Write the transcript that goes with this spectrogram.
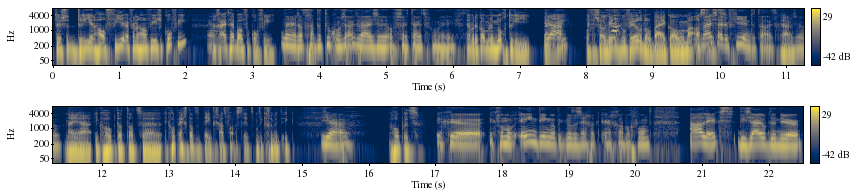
tussen drie en half vier even een half uurtje koffie. Ja. Dan ga je het hebben over koffie. Nou ja, dat gaat de toekomst uitwijzen of zij tijd voor me heeft. Ja, maar er komen er nog drie bij. Ja. Of zo. Ik weet niet hoeveel er nog bij komen. Maar Volgens mij Astrid. zijn er vier in totaal uitgekozen ook. Nou ja, ik hoop dat dat. eh, ik hoop echt dat het beter gaat voor Astrid. Want ik gun het. Ik Ja, hoop het. ik, eh, ik vond nog één ding wat ik wilde zeggen wat ik erg grappig vond. Alex, die zei op de deur...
